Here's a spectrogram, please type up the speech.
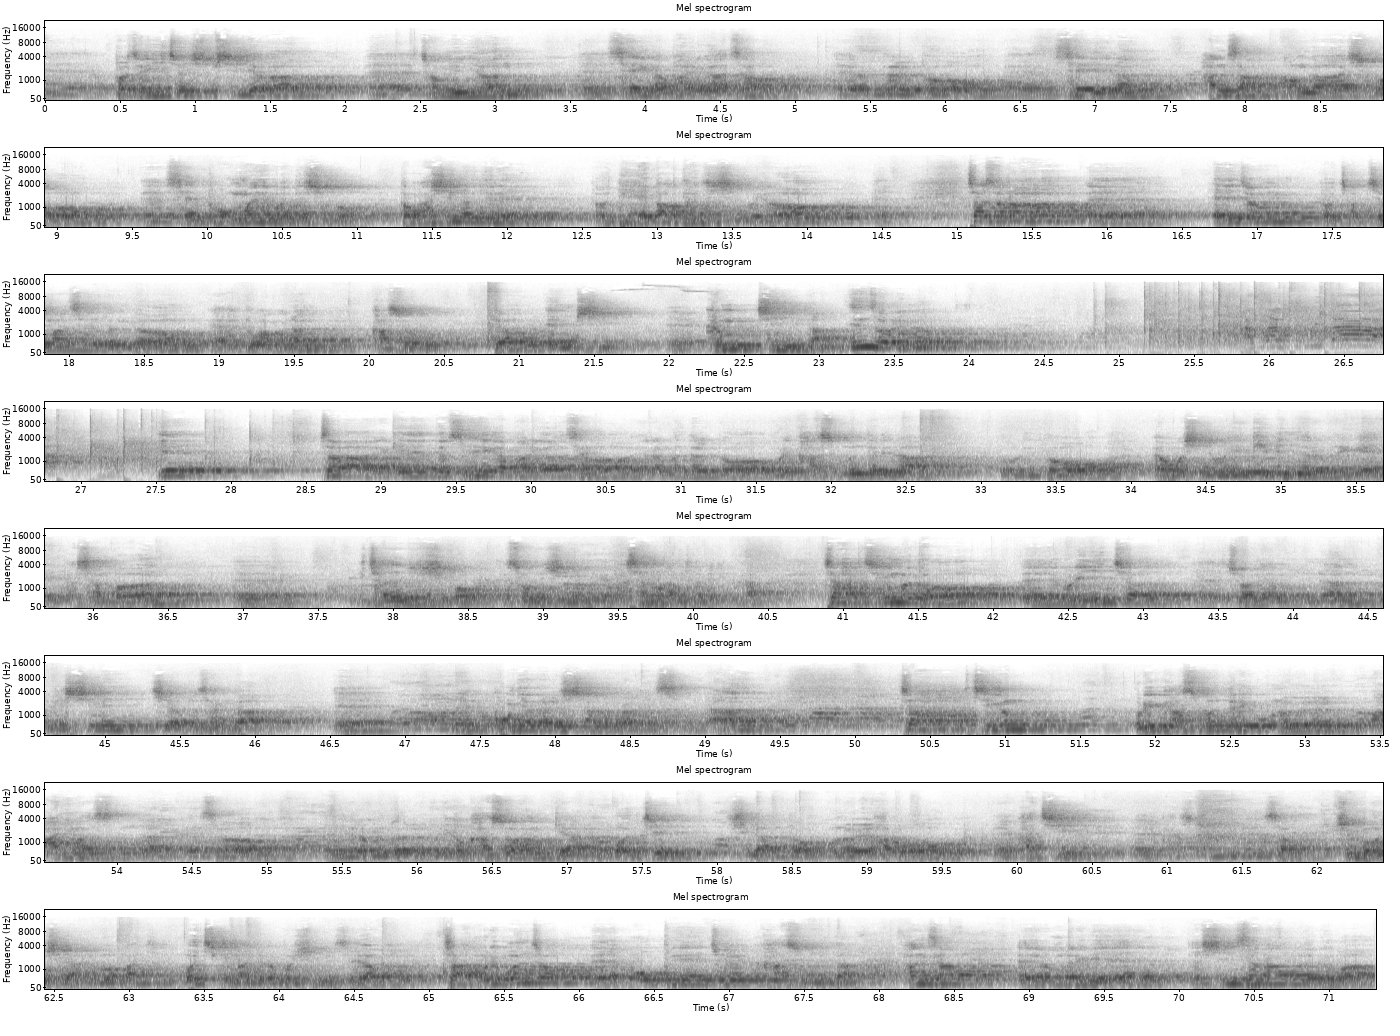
예, 벌써 2017년 예, 정유년 예, 새해가 밝아서 예, 여러분들도 예, 새해에는 항상 건강하시고 예, 새해 복 많이 받으시고 또 하시는 일에 또 대박 터지시고요. 예. 자 저는 예, 애정 또 잡지 마세요 등등 예, 활동하고 있는 가수 겸 MC 예, 금진입니다. 인사 올립니다. 반갑습니다. 예. 자, 이렇게 또 새해가 밝아서 여러분들도 우리 가수분들이나 또 우리 또 오신 우리 귀빈 여러분에게 다시 한번 에, 이렇게 찾아주시고 주신 여러분에게 다시 한번 감사드립니다. 자, 지금부터 에, 우리 인천 에, 주안에 있는 우리 시민 지하도상가 에, 우리 공연을 시작하도록 하겠습니다. 자, 지금 우리 가수분들이 오늘 많이 왔습니다. 그래서 예, 여러분들 또 가수와 함께하는 멋진 시간도 오늘 하루 예, 같이 예, 같이 즐기면서 즐거운 시간 한번 만지, 멋지게 만들어 보시면서요. 자, 우리 먼저 예, 오픈해 줄 가수입니다. 항상 예, 여러분들에게 예, 신선한 노래와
